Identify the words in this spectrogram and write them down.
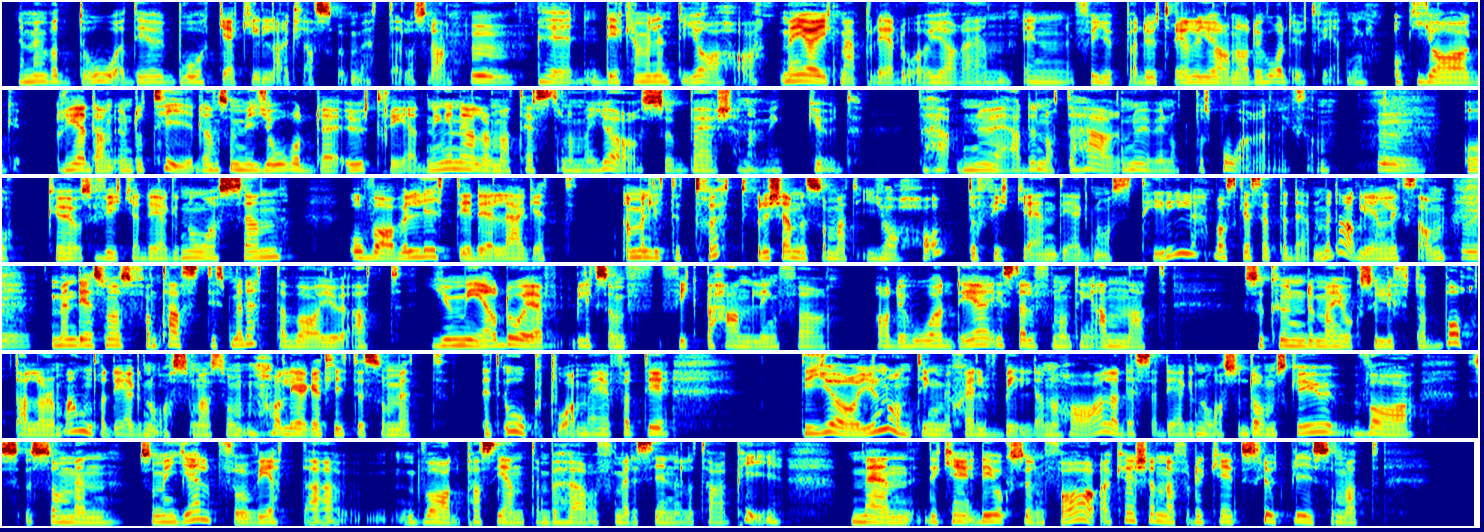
nej men vadå, det är bråkiga killar i klassrummet eller sådär. Mm. Eh, det kan väl inte jag ha. Men jag gick med på det då och göra en, en fördjupad utredning, eller göra en ADHD-utredning. Och jag, redan under tiden som vi gjorde utredningen i alla de här testerna man gör, så började jag känna, men gud, det här, nu är det något, det här, nu är vi något på spåren. Liksom. Mm. Och, eh, och så fick jag diagnosen och var väl lite i det läget ja, men lite trött, för det kändes som att jaha, då fick jag en diagnos till. Var ska jag sätta den medaljen? Liksom? Mm. Men det som var så fantastiskt med detta var ju att ju mer då jag liksom fick behandling för ADHD istället för någonting annat, så kunde man ju också lyfta bort alla de andra diagnoserna som har legat lite som ett, ett ok på mig. För det, det gör ju någonting med självbilden att ha alla dessa diagnoser. De ska ju vara som en, som en hjälp för att veta vad patienten behöver för medicin eller terapi. Men det, kan, det är också en fara kan jag känna, för det kan ju till slut bli som att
